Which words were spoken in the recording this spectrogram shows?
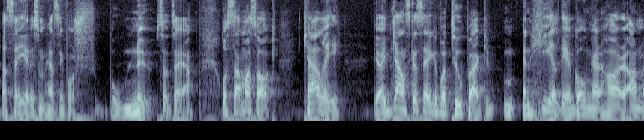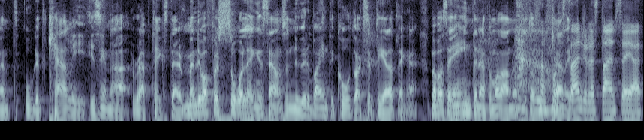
att säga det som Helsingforsbor nu, så att säga. Och samma sak, Cali. Jag är ganska säker på att Tupac en hel del gånger har använt ordet Cali i sina raptexter. Men det var för så länge sedan, så nu är det bara inte coolt och accepterat längre. Men vad säger internet om att använda ordet Los Cali? Angeles Times säger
